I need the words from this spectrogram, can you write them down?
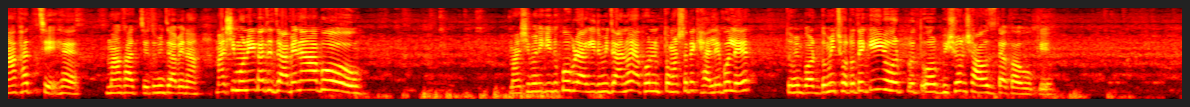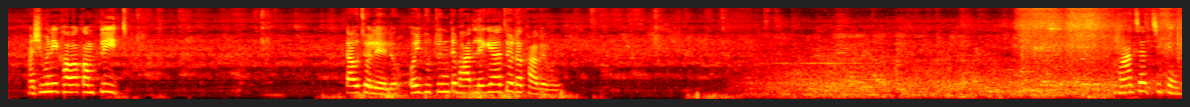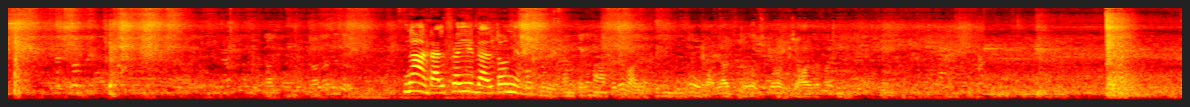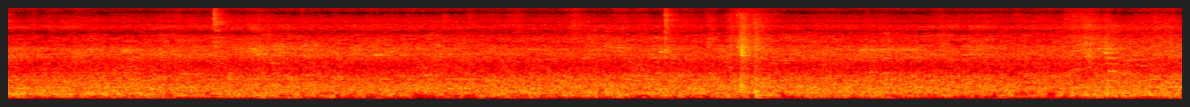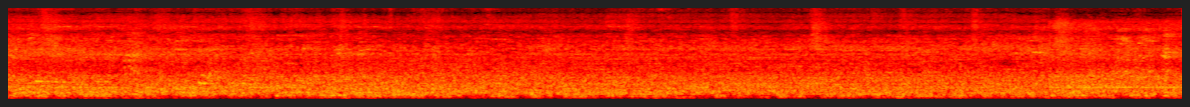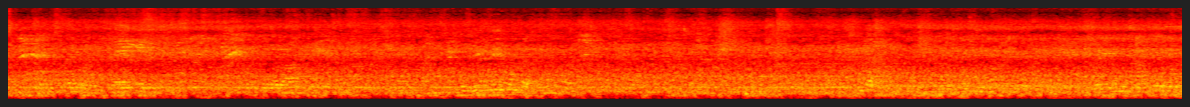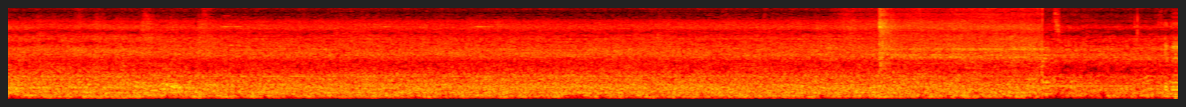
মা খাচ্ছে? হ্যাঁ মা খাচ্ছে, তুমি যাবে না। মাসিমণির কাছে যাবে না আবু মাসিমণি কিন্তু খুব রাগি, তুমি জানো, এখন তোমার সাথে খেলে বলে তুমি বড্ডমি ছোট থেকেই ওর ওর ভীষণ সাহস দেখাও ওকে। মাসিমণি খাওয়া কমপ্লিট তাও চলে এলো। ওই দু তিনটে ভাত লেগে আছে, ওটা খাবে বলে। মাছ আর চিকেন না, ডাল ফ্রাই ডালটাও নেব। এখান থেকে না বাজার থেকে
